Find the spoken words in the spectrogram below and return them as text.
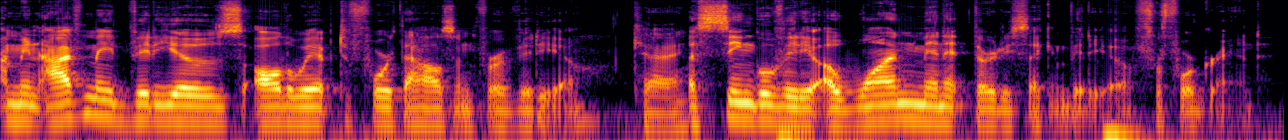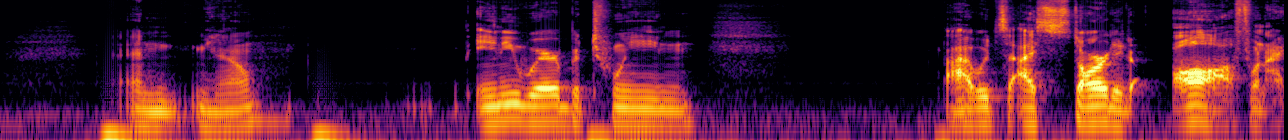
I mean, I've made videos all the way up to four thousand for a video, Okay. a single video, a one minute thirty second video for four grand, and you know, anywhere between. I would say I started off when I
